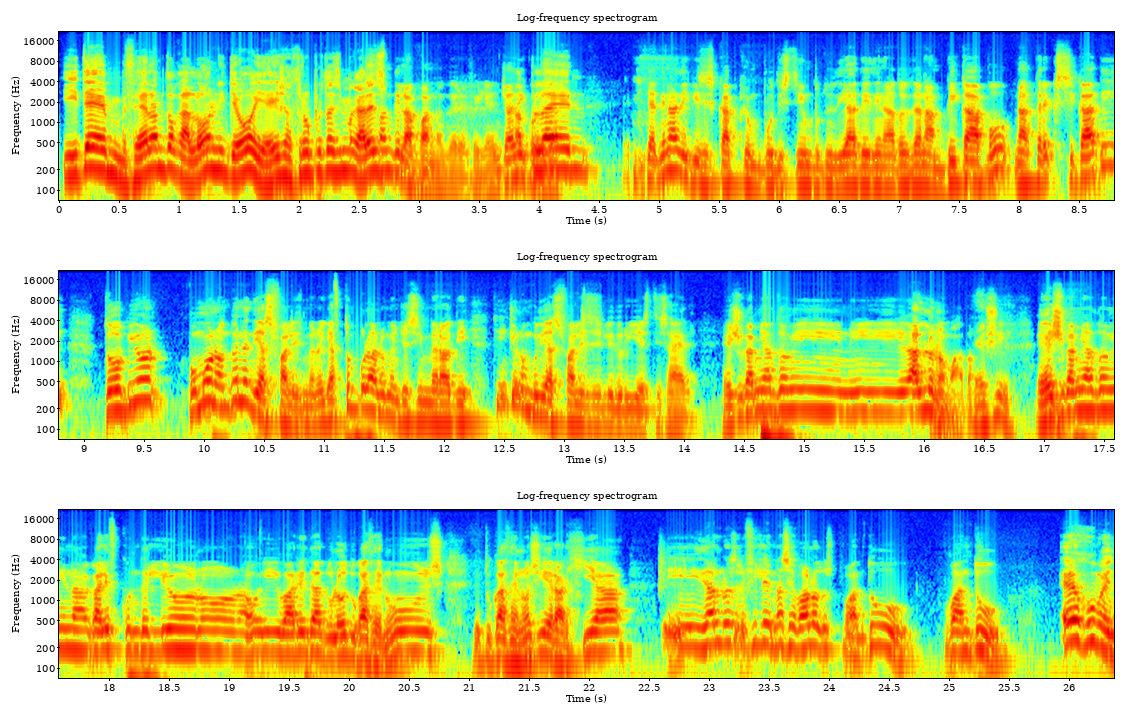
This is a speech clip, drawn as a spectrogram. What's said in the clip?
είτε θέλαν το καλό είτε όχι. Έχει ανθρώπους που ήταν Το μεγαλές, αντιλαμβάνονται ρε φίλε. Και άδικο απλά ήταν. Εν- Γιατί να δικήσεις κάποιον που τη στιγμή που του διάθεται η δυνατότητα να μπει κάπου, να τρέξει κάτι, το οποίο που μόνο του είναι διασφαλισμένο. Γι' αυτό που λέμε και σήμερα ότι τι είναι εκείνο που διασφαλίζει τις λειτουργίες της ΑΕΛ. Έχει καμιά δομή ή άλλων ομάδων. Έχει. Έχει καμιά δομή να καλύφκονται λίγο η βαρύτητα του λόγου του καθενούς, του καθενός η ιεραρχία. Ή άλλος ρε φίλε να σε βάλω τους παντού, παντού. Έχουμε,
